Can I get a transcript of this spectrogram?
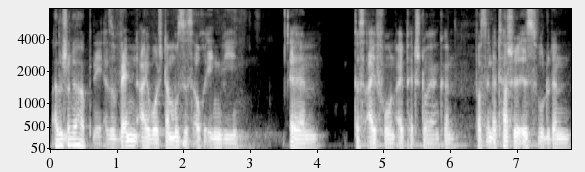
alles schon gehabt. Nee, also wenn iWatch, dann muss es auch irgendwie ähm, das iPhone, iPad steuern können. Was in der Tasche ist, wo du dann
